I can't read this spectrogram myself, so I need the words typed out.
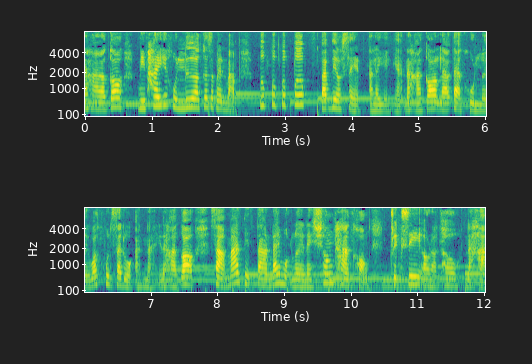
นะคะ แล้วก็มีไพ่ให้คุณเลือกก็จะเป็นแบบปุ๊บปุ๊บปุ๊บปุ๊บแป๊บเดียวเสร็จอะไรอย่างเงี้ยนะคะ ก็แล้วแต่คุณเลยว่าคุณสะดวกอันไหนนะคะ ก็สามารถติดตามได้หมดเลยในช่องทางของ Trixie Oracle นะคะ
